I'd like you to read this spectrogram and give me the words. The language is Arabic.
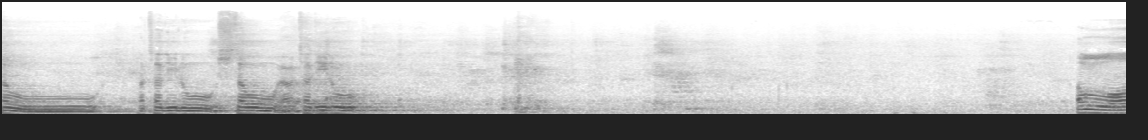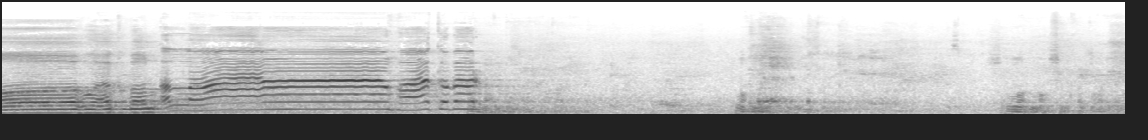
استووا. اعتدلوا. استووا. اعتدلوا. الله أكبر. الله أكبر. اللهم اغفر خطايانا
